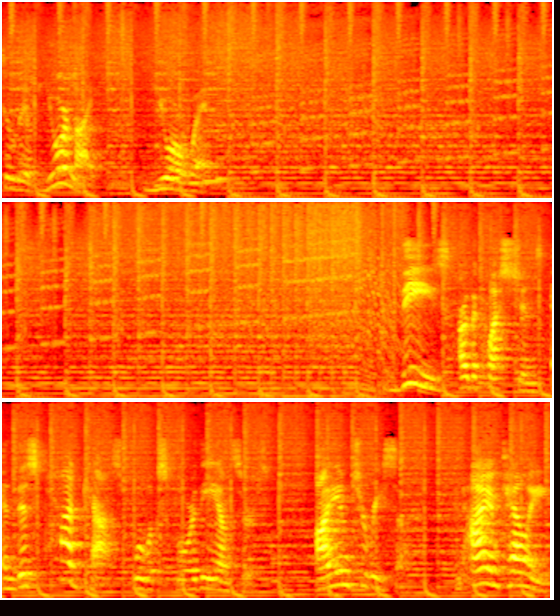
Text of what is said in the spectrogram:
to live your life your way? These are the questions, and this podcast will explore the answers. I am Teresa. And I am Kelly,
